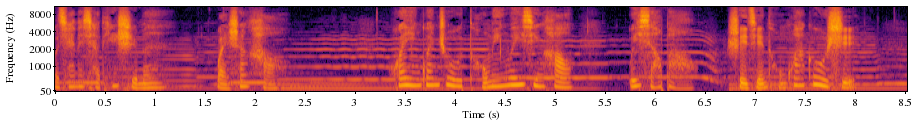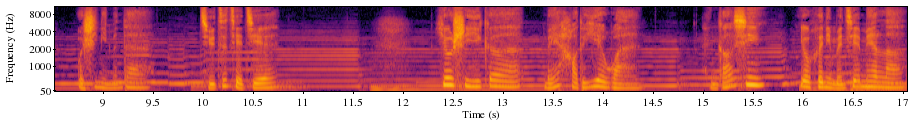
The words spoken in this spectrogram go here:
我亲爱的小天使们，晚上好！欢迎关注同名微信号“微小宝睡前童话故事”，我是你们的橘子姐姐。又是一个美好的夜晚，很高兴又和你们见面了。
